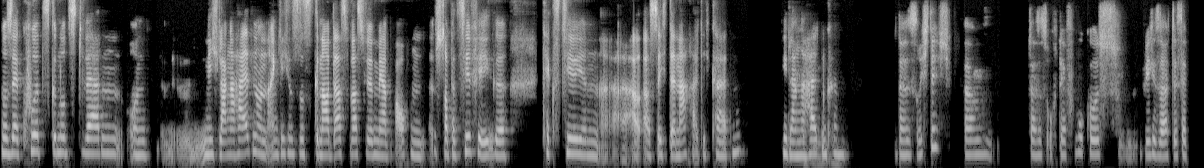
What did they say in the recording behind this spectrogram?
nur sehr kurz genutzt werden und äh, nicht lange halten. Und eigentlich ist es genau das, was wir mehr brauchen, strapazierfähige Textilien äh, aus Sicht der Nachhaltigkeiten. wie lange halten können. Das ist richtig. Ähm, das ist auch der Fokus. Wie gesagt, deshalb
